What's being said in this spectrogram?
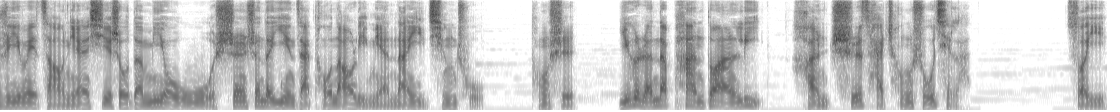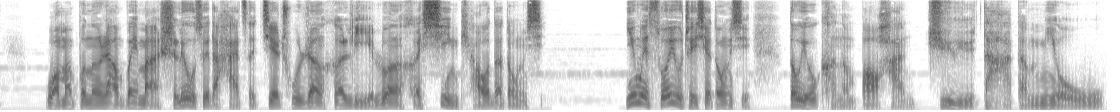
是因为早年吸收的谬误深深的印在头脑里面，难以清除，同时一个人的判断力很迟才成熟起来，所以我们不能让未满十六岁的孩子接触任何理论和信条的东西。因为所有这些东西都有可能包含巨大的谬误。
